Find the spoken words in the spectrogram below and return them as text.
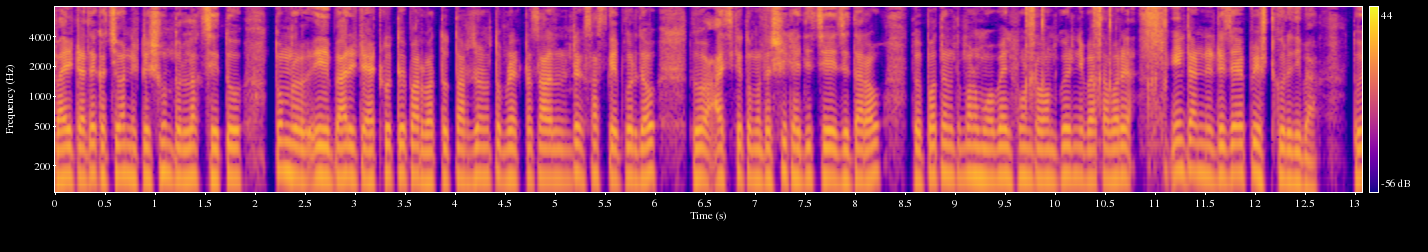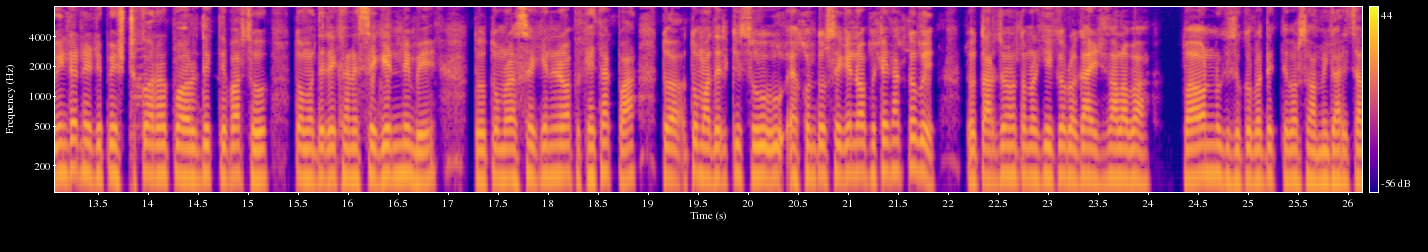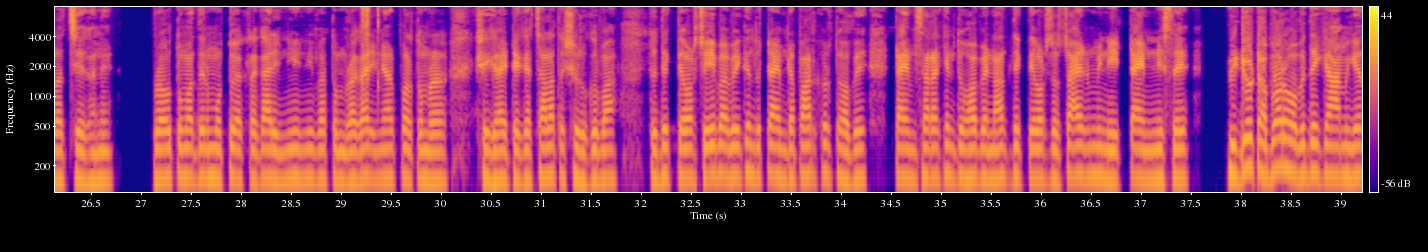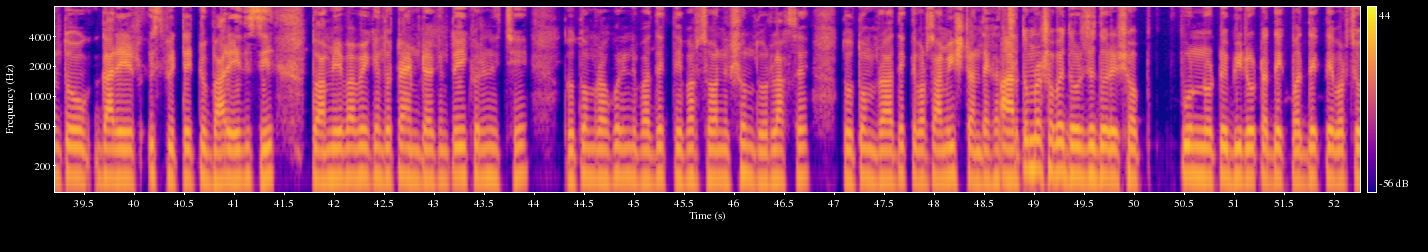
বাড়িটা দেখাচ্ছি। অনেকটাই সুন্দর লাগছে। তো তোমরা এই বাড়িটা অ্যাড করতে পারবা। তো তার জন্য তোমরা একটা চ্যানেলটাকে সাবস্ক্রাইব করে দাও। তো আজকে তোমাদের শেখাই দিচ্ছে যে, দাঁড়াও। তো প্রথমে তোমার মোবাইল ফোনটা অন করে নিবা। তারপরে ইন্টারনেটে যেয়ে পেস্ট করে দিবা। তো ইন্টারনেটে পেস্ট করার পর দেখতে পারছ, তোমাদের এখানে সেকেন্ড নেবে। তো তোমরা সেকেন্ডের অপেক্ষায় থাকবা। তো তোমাদের কিছু, এখন তো সেকেন্ড অপেক্ষায় থাকতে হবে। তো তার জন্য তোমরা কি করবা? গাড়ি চালাবা বা অন্য কিছু করবা। দেখতে পারছ, আমি গাড়ি চালাচ্ছি এখানে। তোমরাও তোমাদের মতো একটা গাড়ি নিয়ে নিবা। তোমরা গাড়ি নেওয়ার পর তোমরা সেই গাড়িটাকে চালাতে শুরু করবা। তো দেখতে পারছ এইভাবে কিন্তু টাইমটা পার করতে হবে। টাইম ছাড়া কিন্তু হবে না। দেখতে পারছ, চার মিনিট টাইম নিছে। ভিডিওটা বড় হবে দেখে আমি কিন্তু গাড়ির স্পিডটা একটু বাড়িয়ে দিছি। তো আমি এভাবে কিন্তু টাইমটা কিন্তু এই করে নিচ্ছি। তো তোমরা করে নিবা, দেখতে পারছ অনেক সুন্দর লাগছে। তো তোমরা দেখতে পারছ আমি স্ট্যান্ড দেখা আর তোমরা সবাই ধৈর্য ধরে সব পূর্ণটা ভিডিওটা দেখবা, দেখতে পারছ।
